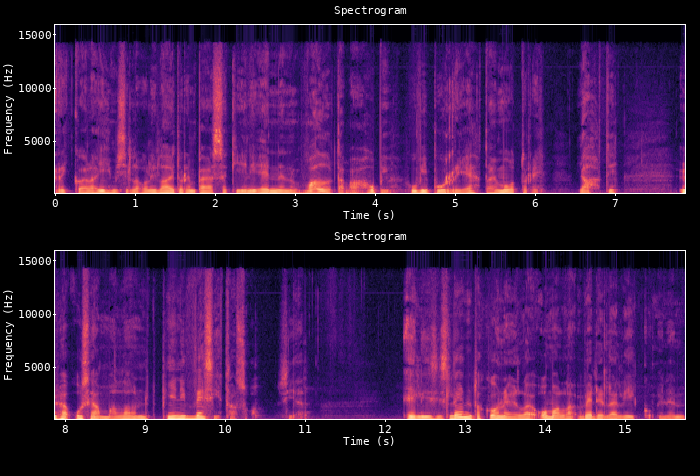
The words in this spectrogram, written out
rikkailla ihmisillä oli laitorin päässä kiinni ennen valtava hupi, huvipurje tai moottorijahti, yhä useammalla on nyt pieni vesitaso siellä. Eli siis lentokoneella omalla vedellä liikkuminen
